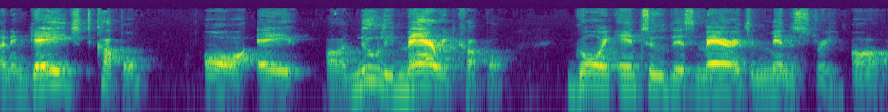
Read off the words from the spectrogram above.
an engaged couple or a, a newly married couple going into this marriage and ministry? Um,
